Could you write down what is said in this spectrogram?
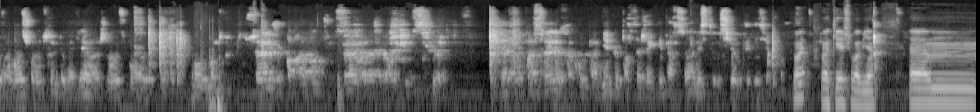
vraiment sur le truc de me dire, je lance mon, mon, mon truc tout seul, je pars à la vente tout seul. Voilà, aussi d'être pas seul, d'être accompagné, de le partager avec des personnes, et c'était aussi un. Quoi. Ouais, ok, je vois bien. Euh,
